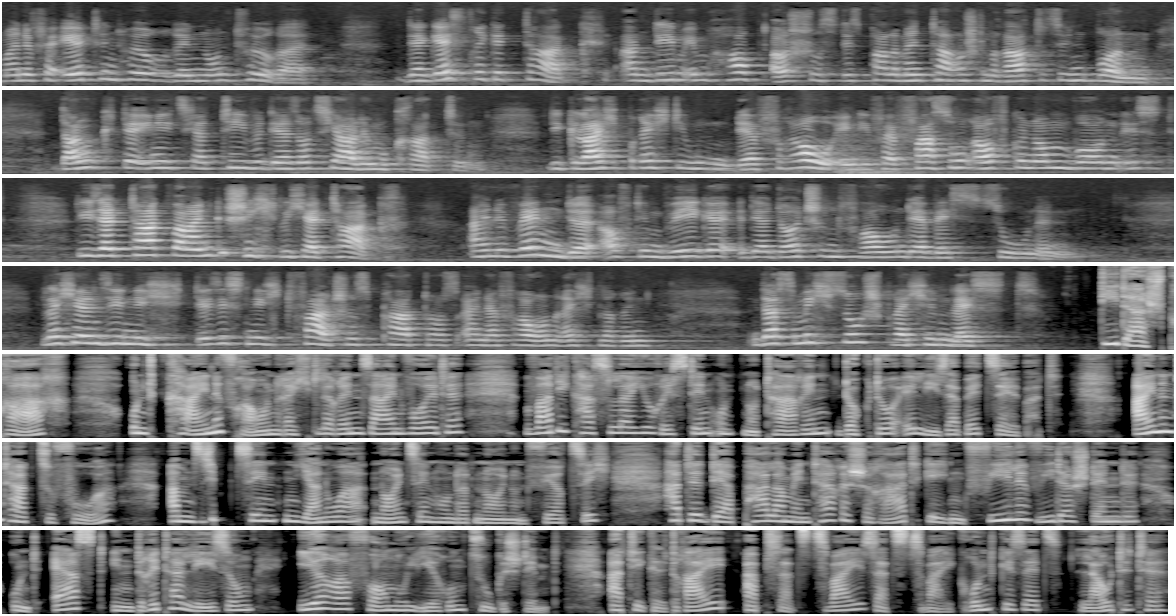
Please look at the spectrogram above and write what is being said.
Meine verehrten Hörerinnen und Hörer, der gestrige Tag, an dem im Hauptausschuss des Parlamentarischen Rates in Bonn dank der Initiative der Sozialdemokraten die Gleichberechtigung der Frau in die Verfassung aufgenommen worden ist, dieser Tag war ein geschichtlicher Tag, eine Wende auf dem Wege der deutschen Frauen der Westzonen. Lächeln Sie nicht, es ist nicht falsches Pathos einer Frauenrechtlerin, das mich so sprechen lässt die da sprach und keine Frauenrechtlerin sein wollte, war die Kasseler Juristin und Notarin Dr. Elisabeth Selbert. Einen Tag zuvor, am 17. Januar 1949, hatte der Parlamentarische Rat gegen viele Widerstände und erst in dritter Lesung ihrer Formulierung zugestimmt. Artikel 3 Absatz 2 Satz 2 Grundgesetz lautete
